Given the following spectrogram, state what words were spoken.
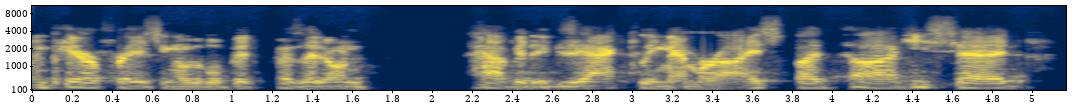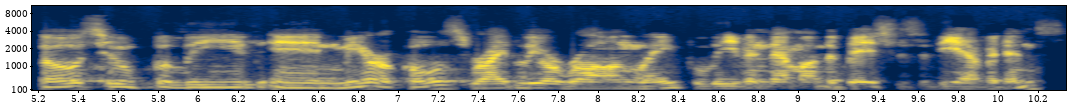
I'm paraphrasing a little bit because I don't have it exactly memorized, but uh, he said, those who believe in miracles, rightly or wrongly, believe in them on the basis of the evidence.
